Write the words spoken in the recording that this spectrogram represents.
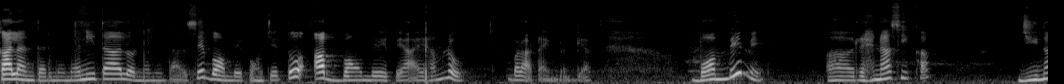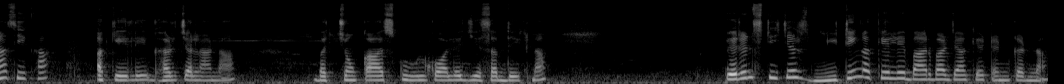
कालांतर में नैनीताल और नैनीताल से बॉम्बे पहुँचे। तो अब बॉम्बे पे आए हम लोग। बड़ा टाइम लग गया। बॉम्बे में रहना सीखा। जीना सीखा, अकेले घर चलाना, बच्चों का स्कूल, कॉलेज ये सब देखना। पेरेंट्स, टीचर्स, मीटिंग अकेले बार बार जाके अटेंड करना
